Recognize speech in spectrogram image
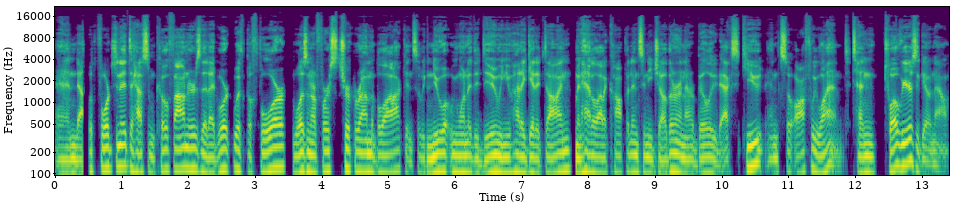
And uh, was fortunate to have some co-founders that I'd worked with before. It wasn't our first trip around the block. And so we knew what we wanted to do. We knew how to get it done and had a lot of confidence in each other and our ability to execute. And so off we went 10, 12 years ago now.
